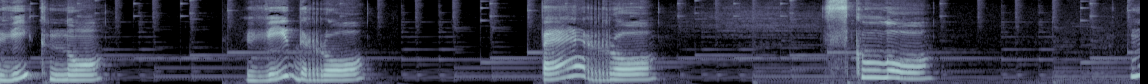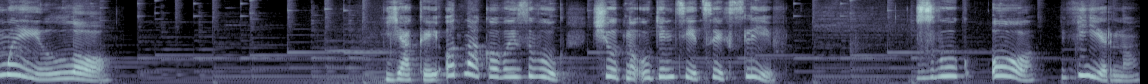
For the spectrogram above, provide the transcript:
Вікно, відро, перо, скло, мило. Який однаковий звук чутно у кінці цих слів? Звук О, вірно.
